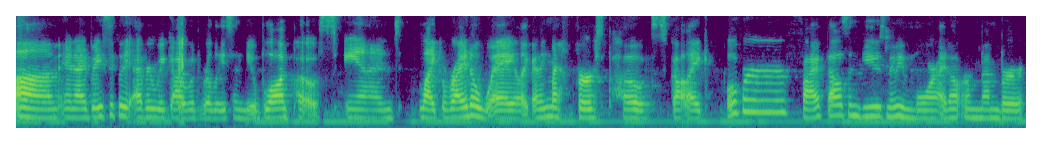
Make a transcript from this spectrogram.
Um, and I basically every week I would release a new blog post. And like right away, like I think my first post got like over 5,000 views, maybe more. I don't remember.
